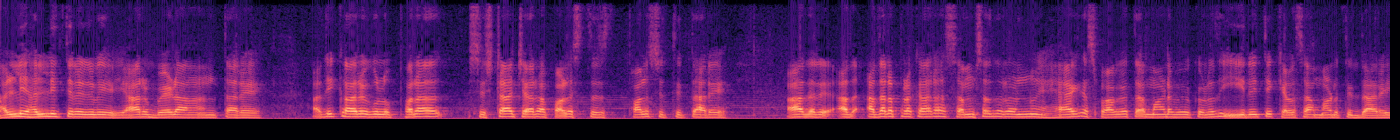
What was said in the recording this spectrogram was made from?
ಹಳ್ಳಿ ಹಳ್ಳಿ ತಿರುಗಲಿ ಯಾರು ಬೇಡ ಅಂತಾರೆ. ಅಧಿಕಾರಿಗಳು ಪರ ಶಿಷ್ಟಾಚಾರ ಪಾಲಿಸ್ತ, ಪಾಲಿಸುತ್ತಿದ್ದಾರೆ. ಆದರೆ ಅದ, ಅದರ ಪ್ರಕಾರ ಸಂಸದರನ್ನು ಹೇಗೆ ಸ್ವಾಗತ ಮಾಡಬೇಕು ಅನ್ನೋದು ಈ ರೀತಿ ಕೆಲಸ ಮಾಡುತ್ತಿದ್ದಾರೆ.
